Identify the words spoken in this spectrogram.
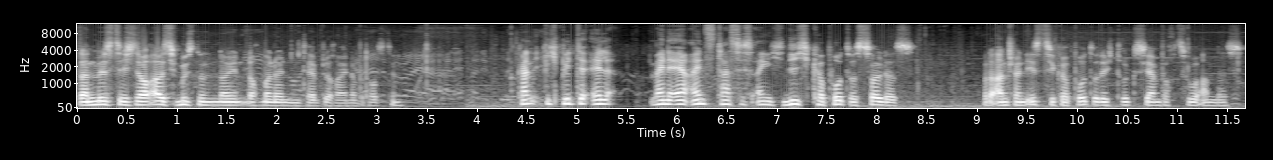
Dann müsste ich noch, also ich muss nur neu, noch mal in den Tempel rein, aber trotzdem. Kann ich bitte L... Meine R1-Taste ist eigentlich nicht kaputt, was soll das? Oder anscheinend ist sie kaputt oder ich drücke sie einfach zu anders.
